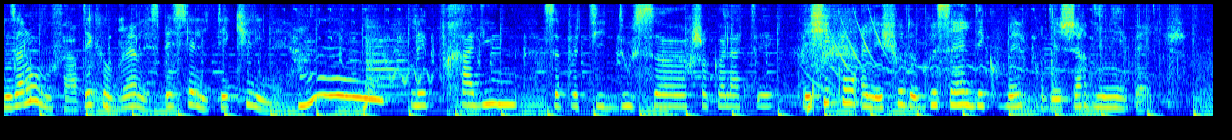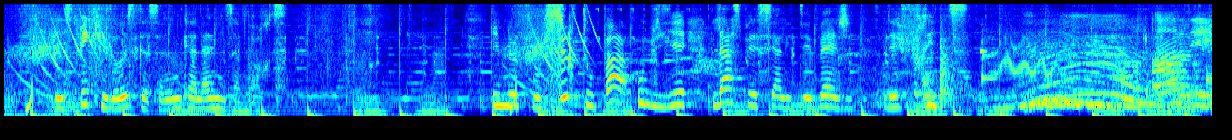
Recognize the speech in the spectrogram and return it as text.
nous allons vous faire découvrir les spécialités culinaires. Mmh, les pralines, ce petit douceur chocolatée. Les chicons et les choux de Bruxelles découverts par des jardiniers belges. Les spéculoos que Saint-Nicolas nous apporte. Il ne faut surtout pas oublier la spécialité belge, les frites. Un délice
